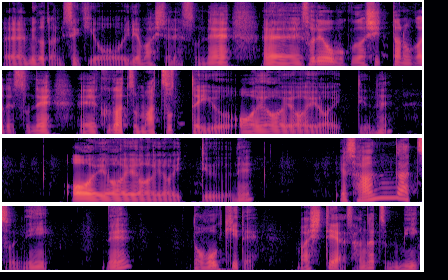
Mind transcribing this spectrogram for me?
えー、見事に席を入れましてですね、えー、それを僕が知ったのがですね、えー、9月末っていう、おいおいおいおいっていうね、おいおいおいおいっていうね、いや3月に、ね、同期で、ましてや3月3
